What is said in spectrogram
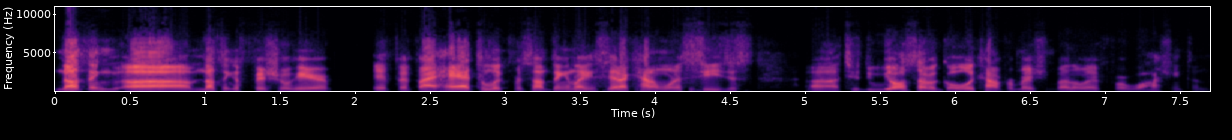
nothing, uh, nothing official here. If if I had to look for something, like I said, I kind of want to see just. Uh, to, do we also have a goalie confirmation, by the way, for Washington?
